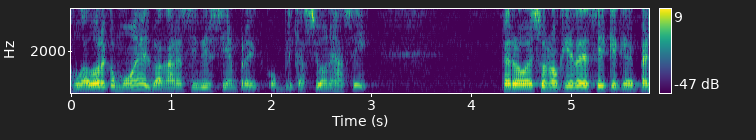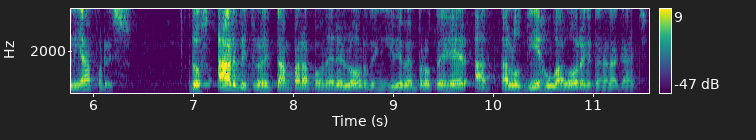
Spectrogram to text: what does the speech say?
jugadores como él van a recibir siempre complicaciones así. Pero eso no quiere decir que hay que pelear por eso. Los árbitros están para poner el orden y deben proteger a, los 10 jugadores que están en la cancha.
